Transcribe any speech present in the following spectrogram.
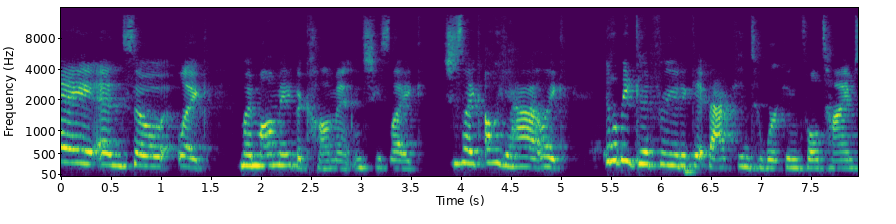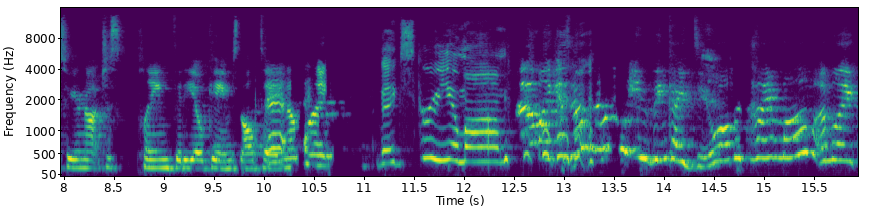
Yay! And so like my mom made the comment and she's like she's like, "Oh yeah, like it'll be good for you to get back into working full time so you're not just playing video games all day." And I'm like, Like, screw you, mom. I'm like, is that really what you think I do all the time, mom? I'm like,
